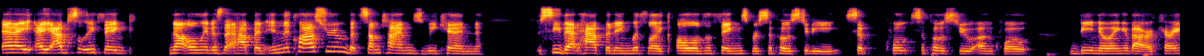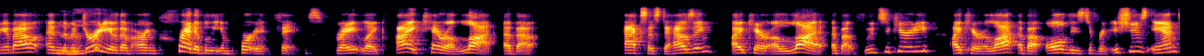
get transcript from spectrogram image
and I, I absolutely think not only does that happen in the classroom, but sometimes we can see that happening with like all of the things we're supposed to be quote supposed to unquote be knowing about or caring about. And the mm-hmm. majority of them are incredibly important things right? Like i care a lot about access to housing. I care a lot about food security. I care a lot about all of these different issues and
